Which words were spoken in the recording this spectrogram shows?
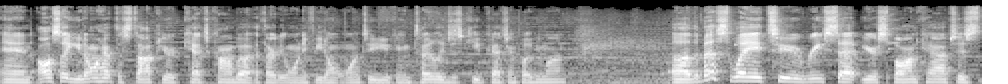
and also you don't have to stop your catch combo at 31 if you don't want to. You can totally just keep catching Pokemon. Uh, the best way to reset your spawn caps is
